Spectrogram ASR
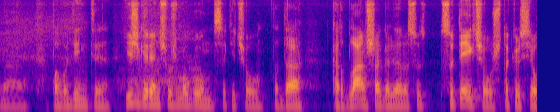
na, pavadinti išgeriančių žmogum, sakyčiau, tada kartblanšą gal ir su, suteikčiau už tokius jau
